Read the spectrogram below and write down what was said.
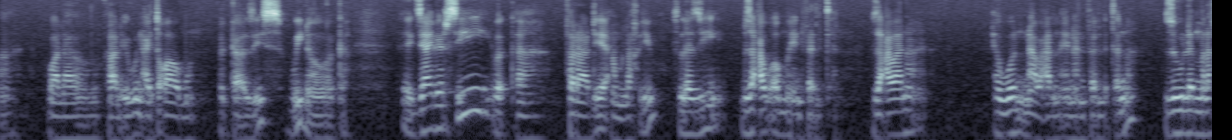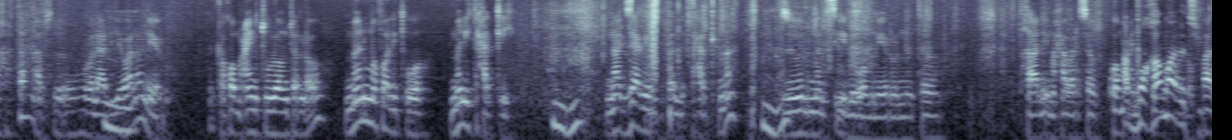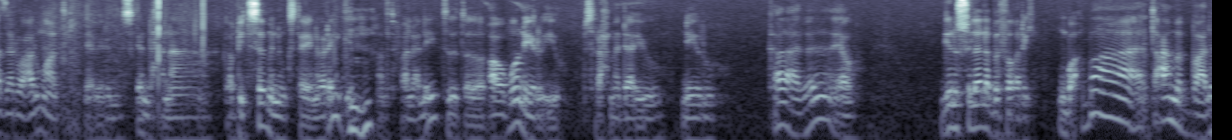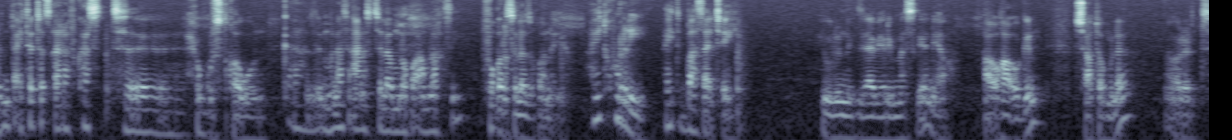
ዋላ ካልእ እውን ኣይተቃወሙን በቃ እዚስ ዊነው በቃ እግዚኣብሔር ሲ በቃ ፈራዲ ኣምላኽ እዩ ስለዚ ብዛዕባኦም ኣይንፈልጥን ብዛዕባና እውን ናባዕልና ኢና ንፈልጥና ዝውለ ኣመላኻኽታ ኣብ ወላዲ የዋላ ነይሩ በቃ ከምኡ ዓይነት ትብልዎ እንተሎ መን እሞ ፈሊጥዎ መን እዩ ተሓቂ እና እግዚኣብሔር ዝፈልጥ ተሓቅና ዝብል መልሲ ኢልዎም ነይሩ ነቶ ተኻሊእ ማሕበረሰብ ኮም ኣቦኻ ማለት እዩ ፋዘር ባዕሉ ማለት እዩ እግዚኣብሔር ይመስገን ዳሕና ካብ ቤተሰብ ንንግስታ ይነበረ ግን ኣብ ዝተፈላለዩ ተቃውሞ ነይሩ እዩ ብስራሕ መዳዩ ነይሩ ካብ ያው ግን ስለለ ብፍቅሪ እባ ጣዓ ምባል እንታይ ተተፀረፍካስ ትሕጉስ ትኸውን ቃ እዚ ምላስ ኣነስ ትለምለኾ ኣምላኽሲ ፍቅሪ ስለ ዝኾነ እዩ ኣይትኹሪ ኣይትባሳጨይ ይብሉኒ እግዚኣብሔር ይመስገን ያው ኣብኡ ካብኡ ግን ሳቶምለ ወረድት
